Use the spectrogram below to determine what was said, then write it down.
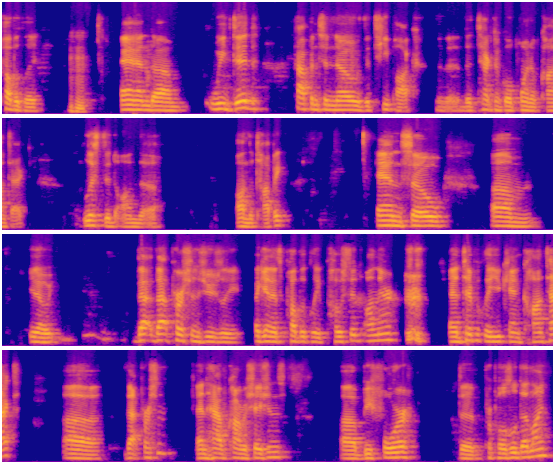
publicly, mm-hmm. and um, we did happen to know the TPOC, the, the technical point of contact, listed on the on the topic, and so um, you know that that person's usually again it's publicly posted on there, and typically you can contact uh, that person and have conversations uh, before the proposal deadline,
